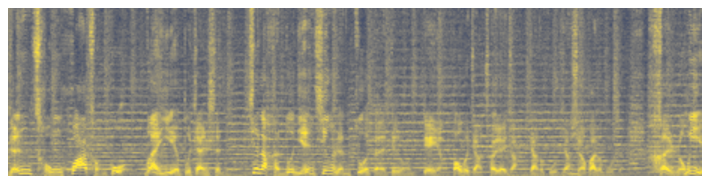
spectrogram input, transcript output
人从花丛过，万叶不沾身。现在很多年轻人做的这种电影，包括讲穿越讲这样的故事，讲玄幻的故事，很容易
